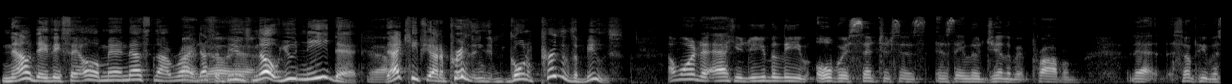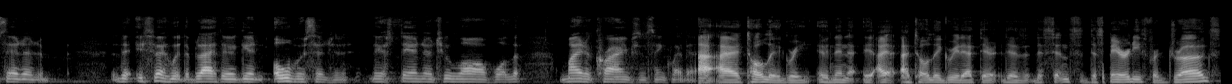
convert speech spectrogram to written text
nowadays they say, oh man, that's not right. I That's know, abuse. yeah. No, you need that. Yeah. That keeps you out of prison. Going to prison's abuse. I wanted to ask you, do you believe over sentences is a legitimate problem? That some people say that, especially with the black, they're getting over sentenced. They're staying too long for the minor crimes and things like that. I, I totally agree, and then I, I totally agree that there, there's the sentence disparities for drugs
